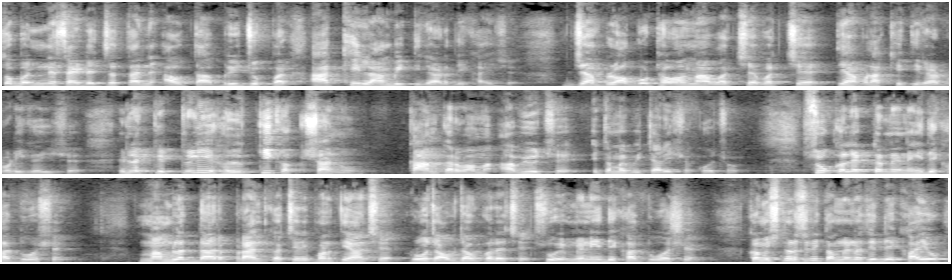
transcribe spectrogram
તો બંને સાઈડે જતાને આવતા બ્રિજ ઉપર આખી લાંબી તિરાડ દેખાય છે. જ્યાં બ્લોક ગોઠવવામાં આવે, છે, વચ્ચે, ત્યાં પણ આખી તિરાડ પડી ગઈ છે. એટલે કેટલી હલકી કક્ષાનું કામ કરવામાં આવ્યું છે એ તમે વિચારી શકો છો. શું કલેક્ટરને નહીં દેખાતું હશે? મામલતદાર પ્રાંત કચેરી પણ ત્યાં છે, રોજ આવજાવ કરે છે. શું એમને નહીં દેખાતું હશે? કમિશનરશ્રી તમને નથી દેખાયું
